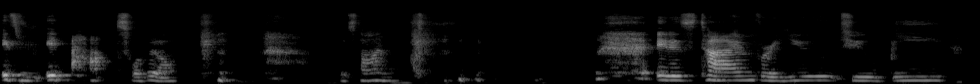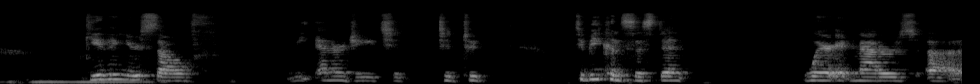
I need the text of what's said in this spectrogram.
It's it it's time. It is time for you to be giving yourself the energy to to to to be consistent where it matters uh,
